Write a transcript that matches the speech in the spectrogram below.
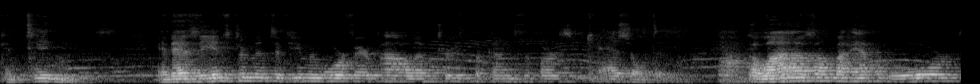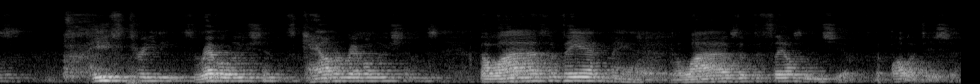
continues. And as the instruments of human warfare pile up, truth becomes the first casualty. The lies on behalf of wars, peace treaties, revolutions, counter-revolutions, the lies of the ad man, the lies of the salesmanship, the politician,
